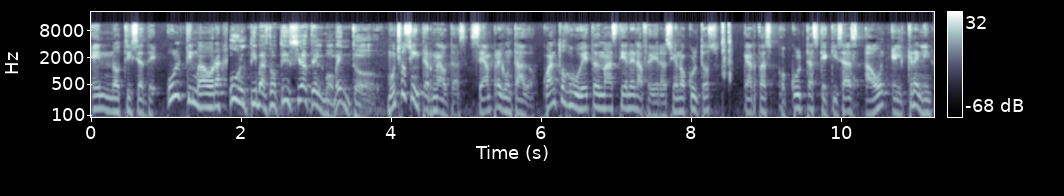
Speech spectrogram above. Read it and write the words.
en Noticias de Última Hora. Últimas noticias del momento. Muchos internautas se han preguntado cuántos juguetes más tiene la Federación Ocultos cartas ocultas que quizás aún el Kremlin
